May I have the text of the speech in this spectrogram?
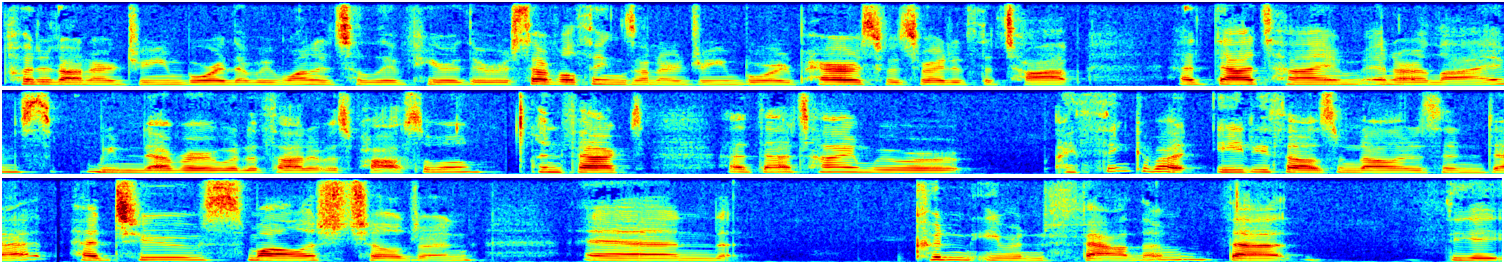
put it on our dream board that we wanted to live here. There were several things on our dream board. Paris was right at the top. At that time in our lives, we never would have thought it was possible. In fact, at that time we were I think about $80,000 in debt, had two smallish children, and couldn't even fathom that the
